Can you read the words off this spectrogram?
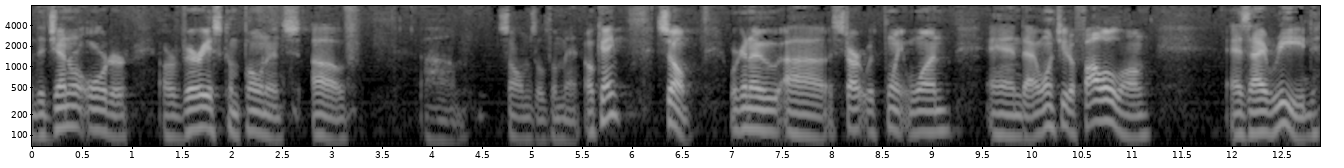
the general order or various components of um, Psalms of Lament. Okay? So we're going to uh, start with point one, and I want you to follow along as I read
